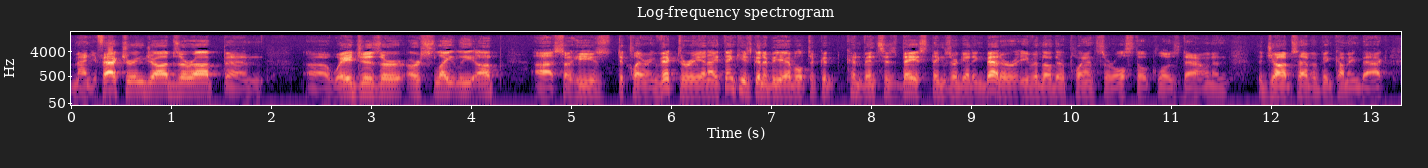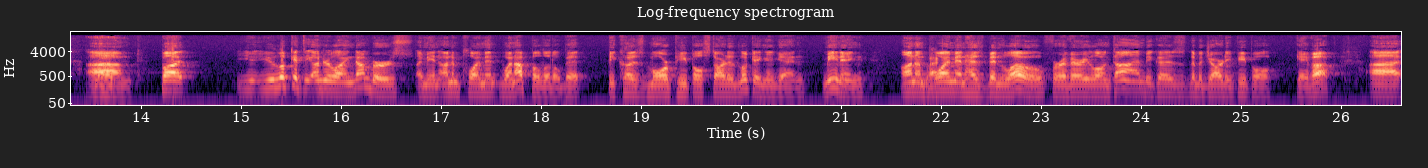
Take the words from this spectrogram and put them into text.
manufacturing jobs are up and uh, wages are are slightly up. Uh, so he's declaring victory, and I think he's going to be able to con- convince his base things are getting better, even though their plants are all still closed down and the jobs haven't been coming back. Um, right. But you, you look at the underlying numbers. I mean, unemployment went up a little bit because more people started looking again, meaning unemployment right. has been low for a very long time because the majority of people gave up. Uh,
